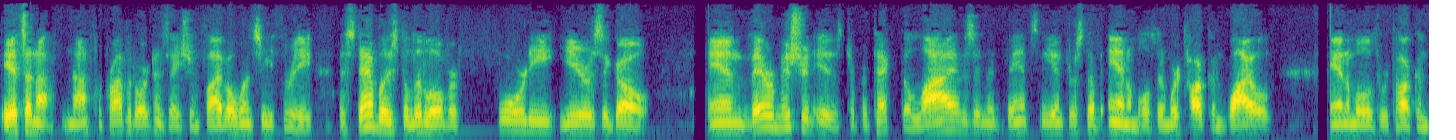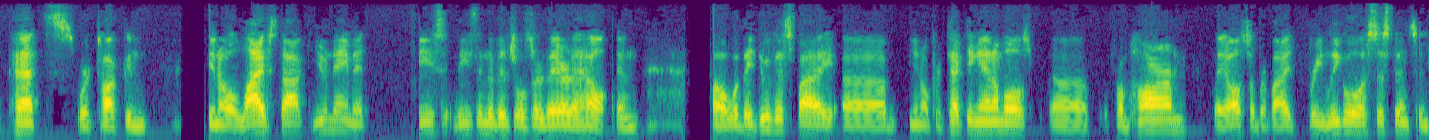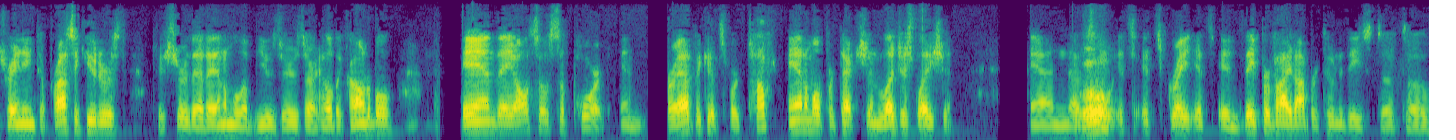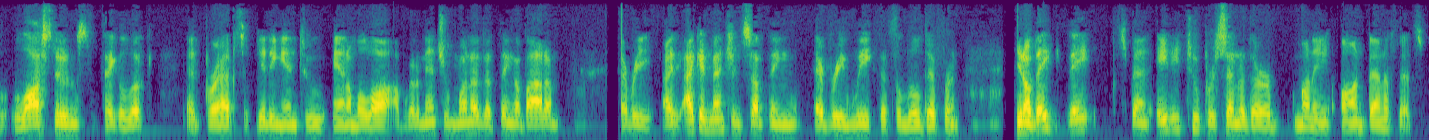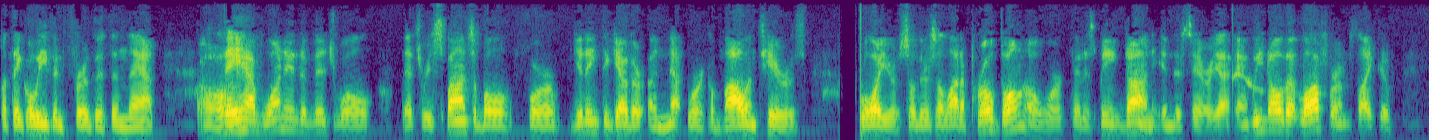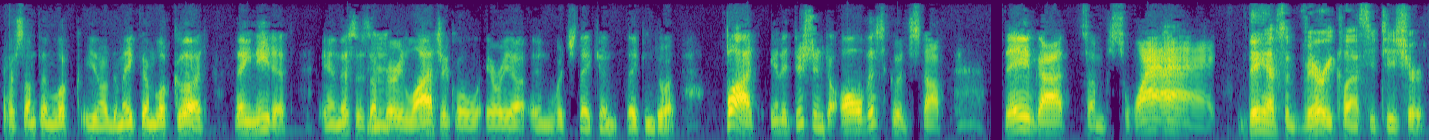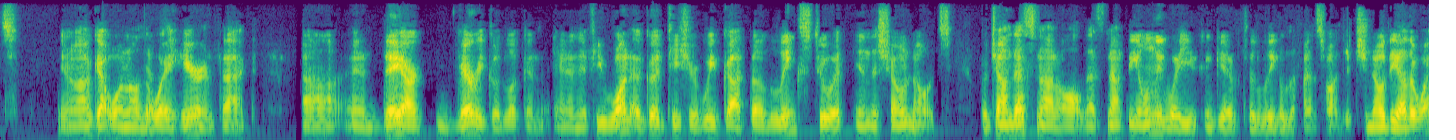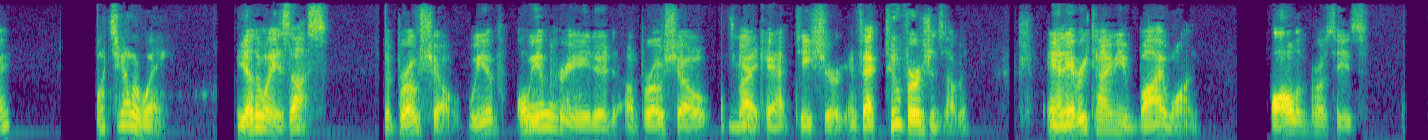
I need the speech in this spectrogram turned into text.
It's a non- non-for-profit organization, 501c3, established a little over 40 years ago. And their mission is to protect the lives and advance the interest of animals. And we're talking wild animals, we're talking pets, we're talking, you know, livestock, you name it. These these individuals are there to help. And uh, well, they do this by, uh, you know, protecting animals uh, from harm. They also provide free legal assistance and training to prosecutors to ensure that animal abusers are held accountable. And they also support and are advocates for tough animal protection legislation. And uh, so it's it's great. It's it, they provide opportunities to, to law students to take a look at perhaps getting into animal law. I'm going to mention one other thing about them. Every I, I could mention something every week that's a little different. You know, they they spend 82% of their money on benefits, but they go even further than that. Oh, They have one individual that's responsible for getting together a network of volunteers, lawyers. So there's a lot of pro bono work that is being done in this area. And we know that law firms like to have something look, you know, to make them look good, they need it. And this is a Mhm. very logical area in which they can they can do it. But in addition to all this good stuff, they've got some swag. they have some very classy T-shirts. You know, I've got one on the Yes. way here, in fact, uh, and they are very good looking. And if you want a good T-shirt, we've got the links to it in the show notes. But Jon, that's not all. That's not the only way you can give to the Legal Defense Fund. Did you know the other way? What's the other way? The other way is us, the Bro Show. We have we Oh. have created a Bro Show That's right. T-shirt. In fact, two versions of it. And every time you buy one, all of the proceeds,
